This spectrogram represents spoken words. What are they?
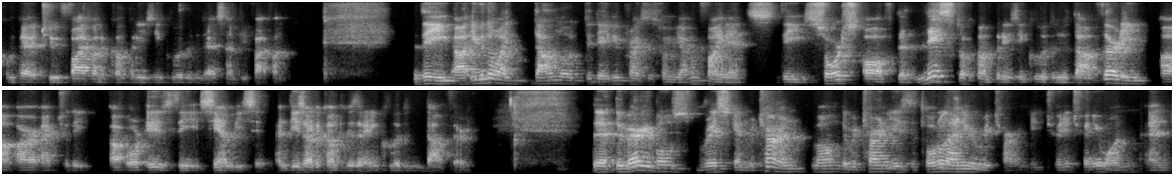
compared to 500 companies included in the S&P 500. The, uh, even though I download the daily prices from Yahoo Finance, the source of the list of companies included in the Dow 30 uh, are actually, uh, or is the CNBC. And these are the companies that are included in the Dow 30. The, the variables risk and return, well, the return is the total annual return in 2021. And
